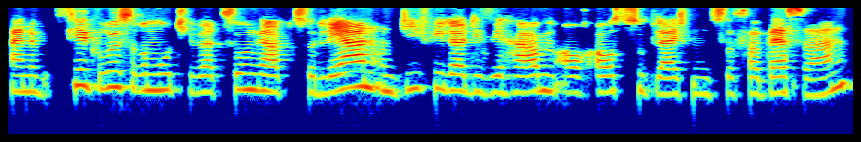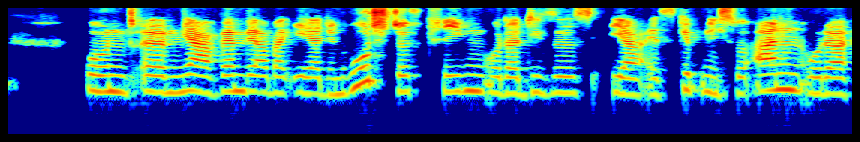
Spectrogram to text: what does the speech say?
eine viel größere Motivation gehabt zu lernen und die Fehler, die sie haben, auch auszugleichen und zu verbessern. Und ähm, ja, wenn wir aber eher den Rotstift kriegen oder dieses, ja, es gibt nicht so an oder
